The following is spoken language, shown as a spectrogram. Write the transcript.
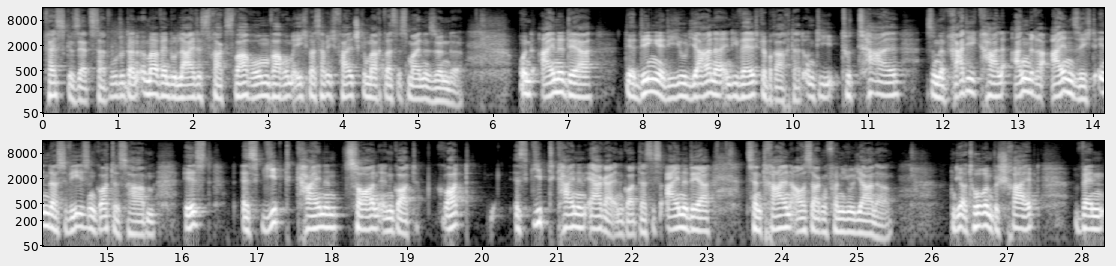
festgesetzt hat, wo du dann immer, wenn du leidest, fragst, warum, warum ich, was habe ich falsch gemacht, was ist meine Sünde? Und eine der der Dinge, die Juliana in die Welt gebracht hat und die total so eine radikal andere Einsicht in das Wesen Gottes haben, ist, es gibt keinen Zorn in Gott. Gott, es gibt keinen Ärger in Gott. Das ist eine der zentralen Aussagen von Juliana. Und die Autorin beschreibt, wenn,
